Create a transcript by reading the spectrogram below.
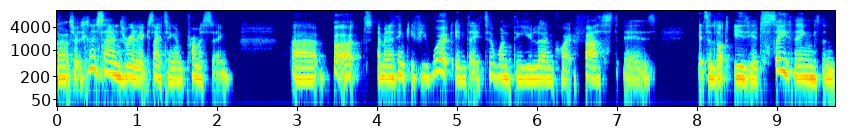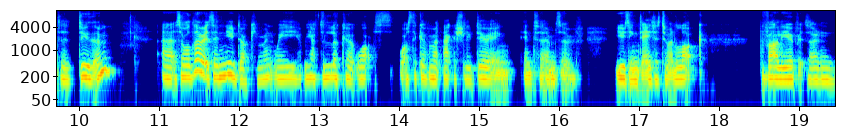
Uh, so it kind of sounds really exciting and promising. Uh, but I mean, I think if you work in data, one thing you learn quite fast is it's a lot easier to say things than to do them. Uh, so although it's a new document, we we have to look at what's what's the government actually doing in terms of using data to unlock the value of its own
